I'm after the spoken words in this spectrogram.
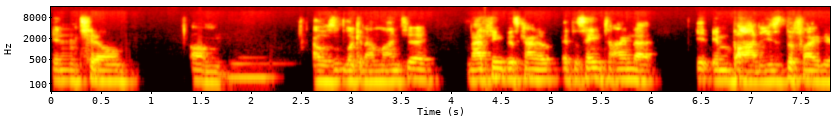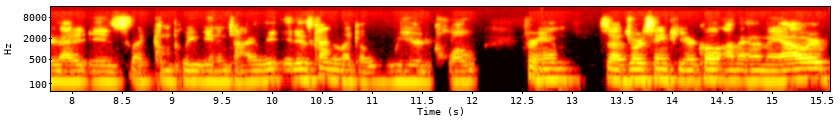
until um, I was looking online today, and I think this kind of at the same time that it embodies the fighter that it is like completely and entirely. It is kind of like a weird quote for him. So George St. Pierre quote on the MMA Hour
